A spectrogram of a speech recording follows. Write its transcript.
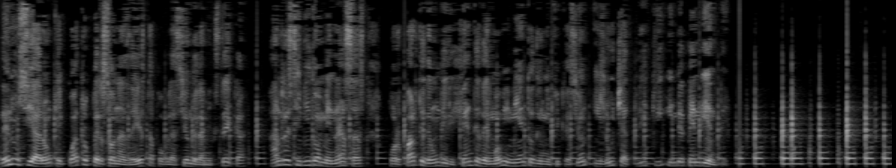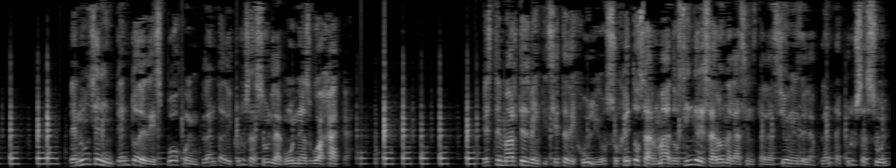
denunciaron que cuatro personas de esta población de la Mixteca han recibido amenazas por parte de un dirigente del Movimiento de Unificación y Lucha Triqui Independiente. Denuncian intento de despojo en planta de Cruz Azul Lagunas, Oaxaca. Este martes 27 de julio, sujetos armados ingresaron a las instalaciones de la planta Cruz Azul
